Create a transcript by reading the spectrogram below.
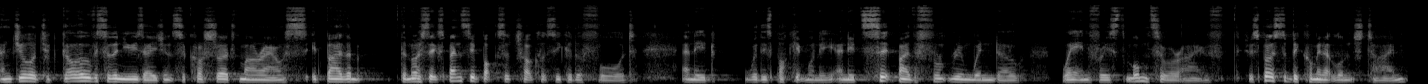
And George would go over to the newsagents across the road from our house. He'd buy the, the most expensive box of chocolates he could afford. And he'd with his pocket money and he'd sit by the front room window waiting for his mum to arrive. She was supposed to be coming at lunchtime,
